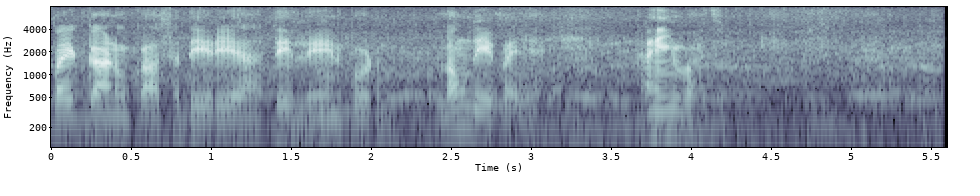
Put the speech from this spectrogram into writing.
ਪੈਗਾਂ ਨੂੰ ਕੱਸ ਦੇ ਰਿਹਾ ਤੇ ਲੇਨ ਕੋਟ ਲਾਉਂਦੇ ਪਏ ਆ। ਐਂ ਬਸ।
